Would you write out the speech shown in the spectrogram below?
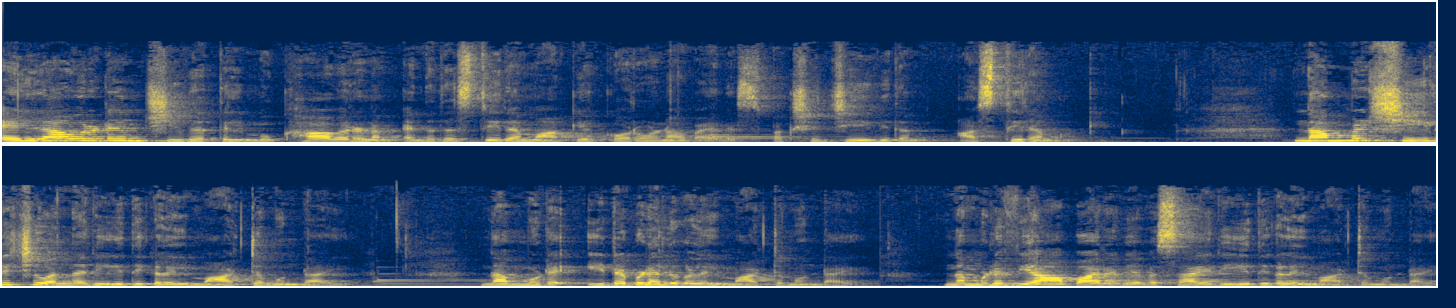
എല്ലാവരുടെയും ജീവിതത്തിൽ മുഖാവരണം എന്നത് സ്ഥിരമാക്കിയ കൊറോണ വൈറസ് പക്ഷേ ജീവിതം അസ്ഥിരമാക്കി. നമ്മൾ ശീലിച്ചു വന്ന രീതികളിൽ മാറ്റമുണ്ടായി. നമ്മുടെ ഇടപെടലുകളിൽ മാറ്റമുണ്ടായി. നമ്മുടെ വ്യാപാര വ്യവസായ രീതികളിൽ മാറ്റമുണ്ടായി.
